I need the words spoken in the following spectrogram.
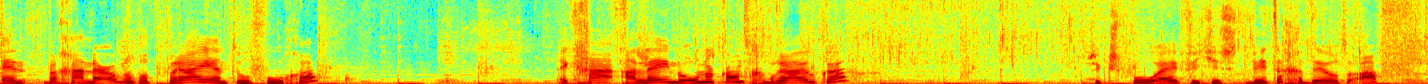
En we gaan daar ook nog wat prei aan toevoegen. Ik ga alleen de onderkant gebruiken. Dus ik spoel eventjes het witte gedeelte af.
